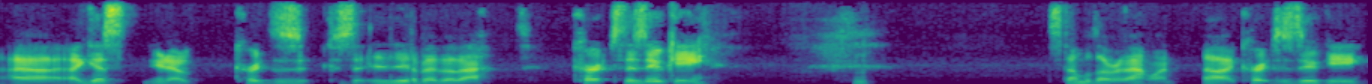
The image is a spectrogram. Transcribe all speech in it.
Uh, I guess you know Kurt. Kurt Suzuki stumbled over that one. Uh, Kurt Suzuki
